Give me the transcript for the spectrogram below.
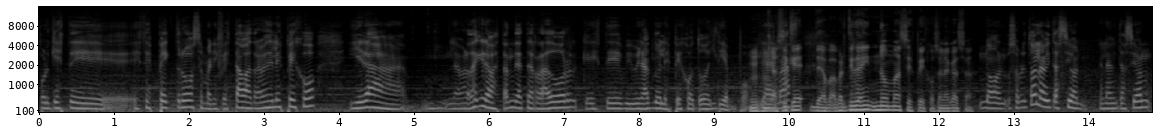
porque este, este espectro se manifestaba a través del espejo y era la verdad que era bastante aterrador que esté vibrando el espejo todo el tiempo. Así que a partir de ahí no más espejos en la casa. No, sobre todo en la habitación. En la habitación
